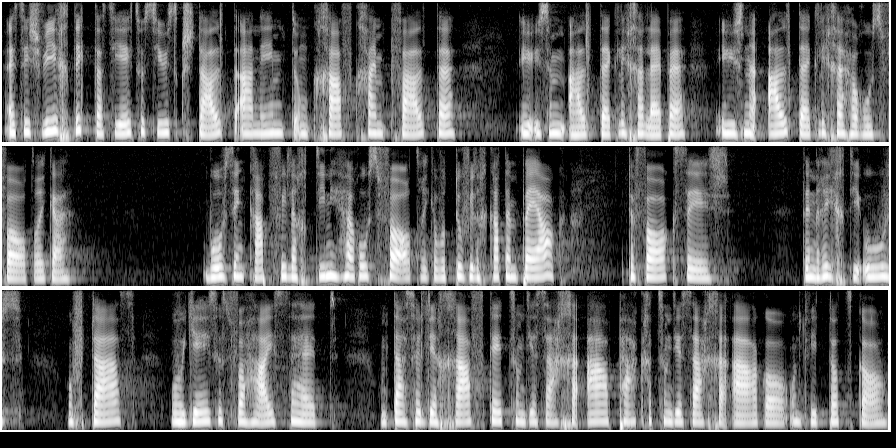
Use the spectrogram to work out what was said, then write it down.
Es ist wichtig, dass Jesus in uns Gestalt annimmt und Kraft kann in unserem alltäglichen Leben, in unseren alltäglichen Herausforderungen. Wo sind gerade vielleicht deine Herausforderungen, wo du vielleicht gerade einen Berg davor siehst? Dann richte aus auf das, wo Jesus verheißen hat. Und das soll dir Kraft geben, um die Sachen anzupacken, um die Sachen anzugehen und weiterzugehen.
